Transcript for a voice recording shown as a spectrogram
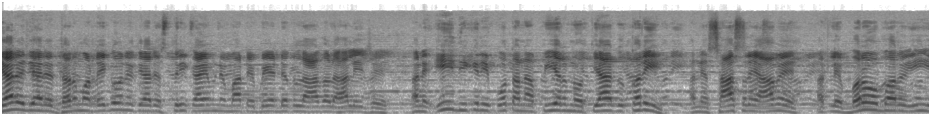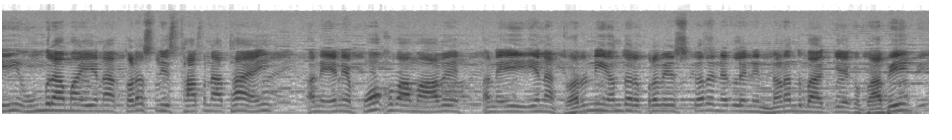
જ્યારે જ્યારે ધર્મ ડગ્યો ને ત્યારે સ્ત્રી કાયમને માટે બે ડગલા આગળ હાલી છે. અને એ દીકરી પોતાના પિયરનો ત્યાગ કરી અને સાસરે આવે એટલે બરોબર એ ઉમરામાં એના કળશની સ્થાપના થાય અને એને પોંખવામાં આવે અને એ એના ઘરની અંદર પ્રવેશ કરે ને એટલે એની નણંદબા કહે કે, ભાભી,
